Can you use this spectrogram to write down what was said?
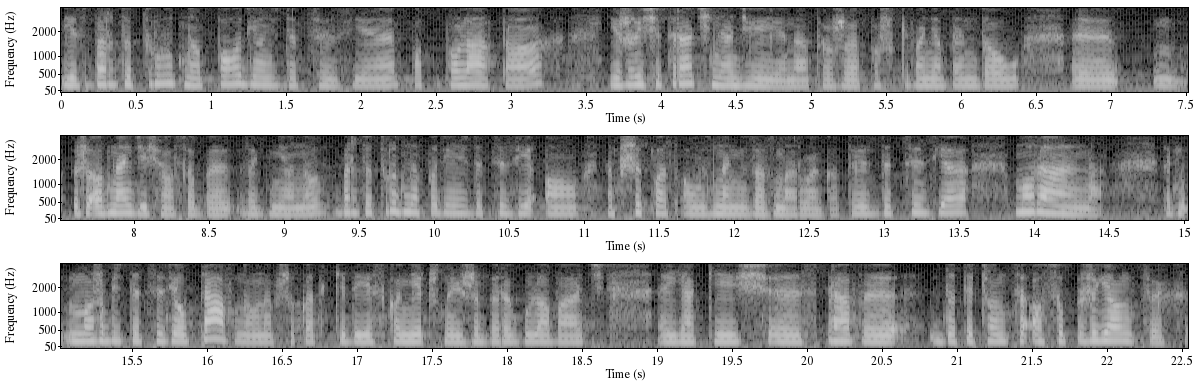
Jest bardzo trudno podjąć decyzję po, po latach, jeżeli się traci nadzieję na to, że poszukiwania będą, y, że odnajdzie się osobę zaginioną, bardzo trudno podjąć decyzję o na przykład o uznaniu za zmarłego. To jest decyzja moralna. Tak, może być decyzją prawną, na przykład kiedy jest konieczność, żeby regulować y, jakieś y, sprawy dotyczące osób żyjących,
